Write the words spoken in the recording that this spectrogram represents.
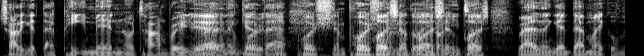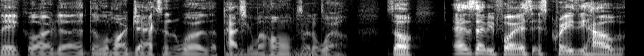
try to get that Peyton Manning or Tom Brady Yeah, rather than get that and push and push, push and push and need to. push rather than get that Michael Vick or the the Lamar Jackson of the world, the Patrick Mm-hmm. Mahomes of the world. So as I said before, it's, it's crazy how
